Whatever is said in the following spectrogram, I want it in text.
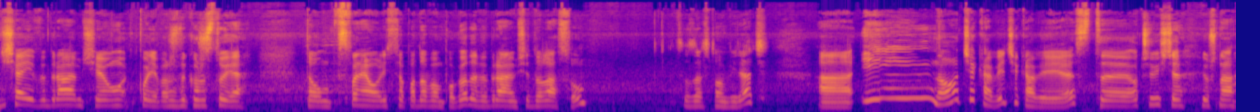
Dzisiaj wybrałem się, ponieważ wykorzystuję tą wspaniałą listopadową pogodę, wybrałem się do lasu, co zresztą widać. I no, ciekawie, ciekawie jest. E, oczywiście już na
